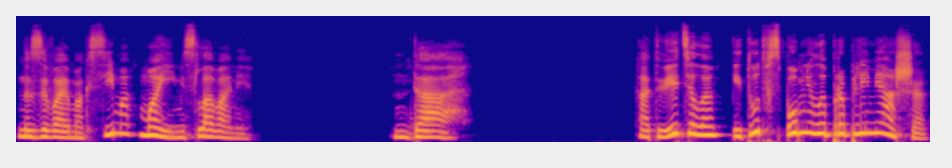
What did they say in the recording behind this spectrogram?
называя Максима моими словами. «Да». Ответила и тут вспомнила про племяша,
